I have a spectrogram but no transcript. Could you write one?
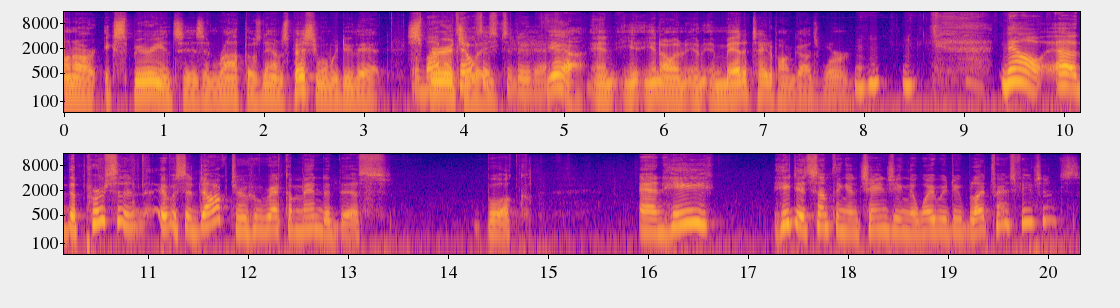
on our experiences and write those down, especially when we do that The Bible tells spiritually. us to do that. Yeah, and you know, and, and, meditate upon God's word. Mm-hmm. Now, uh, the person, it was a doctor who recommended this book, and he he did something in changing the way we do blood transfusions.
